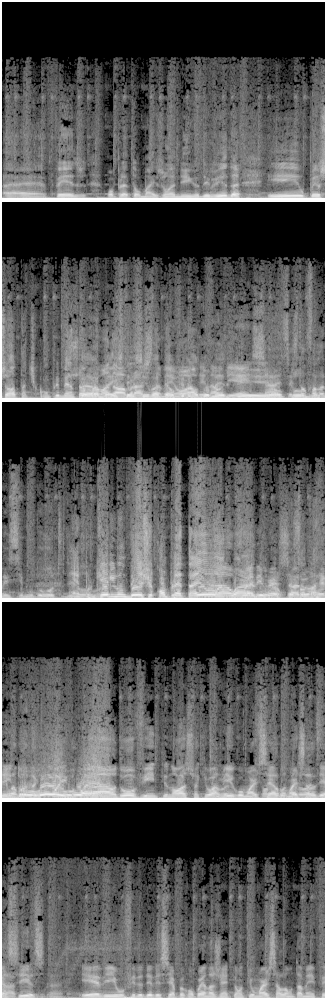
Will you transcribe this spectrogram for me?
é, fez, completou mais um aninho de vida e o pessoal tá te cumprimentando. Só mandar um abraço até o final do mês de outubro. Vocês estão falando em cima um do outro. é novo. porque ele não deixa completar e eu não, aguardo. Foi aniversário tá ontem do, foi, não, é. não, do ouvinte nosso aqui, o amigo Marcelo, Marcelo de Assis. É. Ele e o filho dele sempre acompanhando a gente. Ontem o Marcelão também fez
